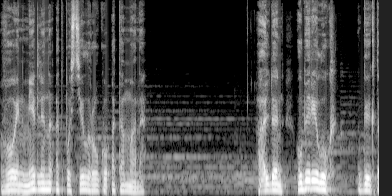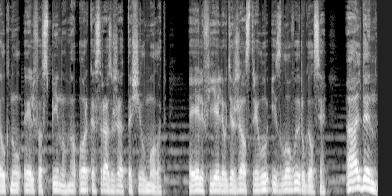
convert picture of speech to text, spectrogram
Воин медленно отпустил руку атамана. «Альден, убери лук!» Гык толкнул эльфа в спину, но орка сразу же оттащил молот. Эльф еле удержал стрелу и зло выругался. «Альден!»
